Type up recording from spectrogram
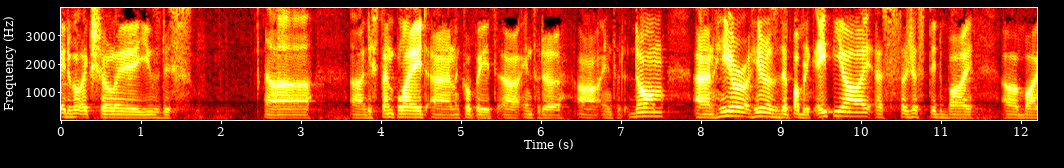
it will actually use this, uh, uh this template and copy it uh, into, the, uh, into the DOM. And here, here is the public API as suggested by, by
